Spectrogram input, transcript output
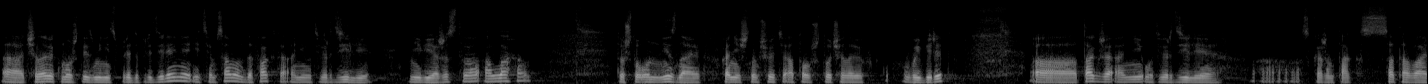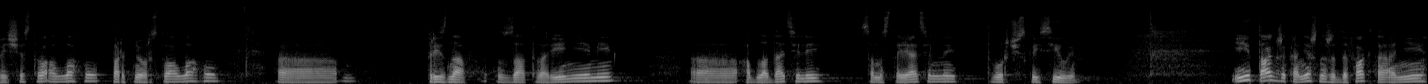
а, человек может изменить предопределение, и тем самым де-факто они утвердили невежество Аллаха, то, что он не знает в конечном счете о том, что человек выберет. Также они утвердили, скажем так, сотоварищество Аллаху, партнерство Аллаху, признав за творениями обладателей самостоятельной творческой силы. И также, конечно же, де-факто они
